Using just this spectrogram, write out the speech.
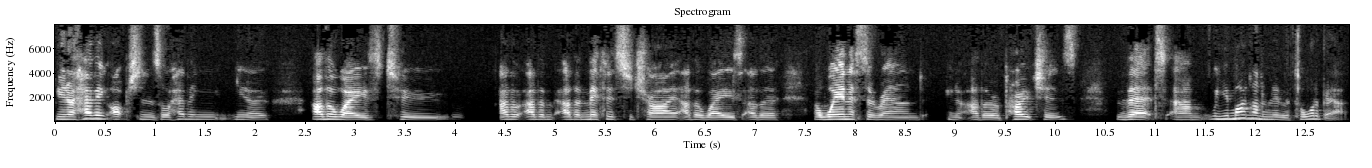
You know, having options or having you know other ways to other other other methods to try, other ways, other awareness around you know other approaches that um, well, you might not have never thought about.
